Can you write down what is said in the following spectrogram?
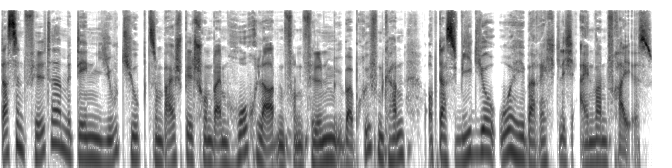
Das sind Filter, mit denen YouTube zum Beispiel schon beim Hochladen von Filmen überprüfen kann, ob das Video urheberrechtlich einwandfrei ist.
